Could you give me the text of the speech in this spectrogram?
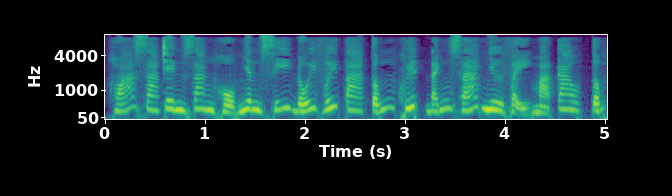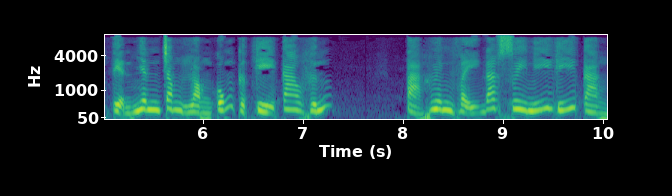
Hóa ra trên giang hồ nhân sĩ đối với ta tống khuyết đánh giá như vậy mà cao, tống tiện nhân trong lòng cũng cực kỳ cao hứng. Tả huyên vậy đã suy nghĩ kỹ càng.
